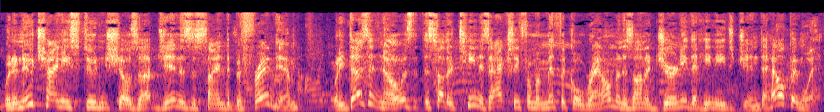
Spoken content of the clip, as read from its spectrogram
When a new Chinese student shows up, Jin is assigned to befriend him. What he doesn't know is that this other teen is actually from a mythical realm and is on a journey that he needs Jin to help him with.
